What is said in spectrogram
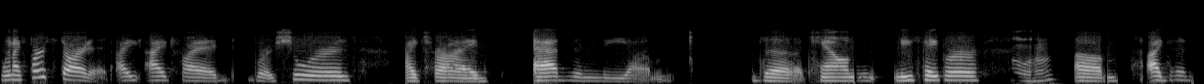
when I first started, I I tried brochures, I tried ads in the um the town newspaper. Oh, huh. Um I did,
